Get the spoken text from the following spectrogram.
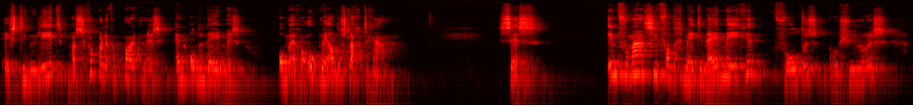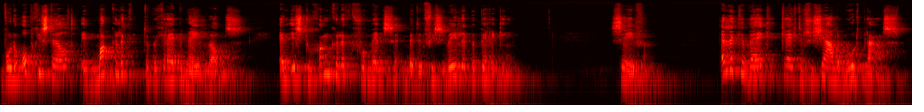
en stimuleert maatschappelijke partners en ondernemers om er ook mee aan de slag te gaan. 6. Informatie van de gemeente Nijmegen, folders, brochures, worden opgesteld in makkelijk te begrijpen Nederlands en is toegankelijk voor mensen met een visuele beperking. 7. Elke wijk krijgt een sociale broedplaats,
